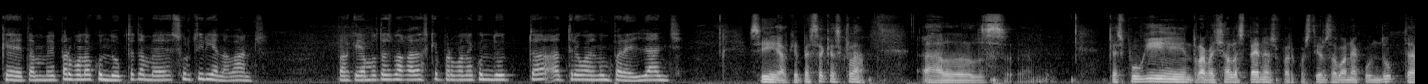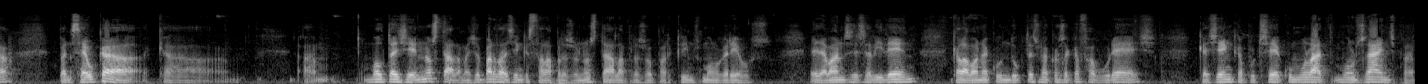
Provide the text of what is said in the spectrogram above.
que també per bona conducta també sortirien abans. Perquè hi ha moltes vegades que per bona conducta et treuen en un parell d'anys. Sí, el que passa que, és clar, els, que es puguin rebaixar les penes per qüestions de bona conducta, penseu que, que um, molta gent no està, la major part de la gent que està a la presó no està a la presó per crims molt greus. I llavors és evident que la bona conducta és una cosa que afavoreix que gent que potser ha acumulat molts anys per,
